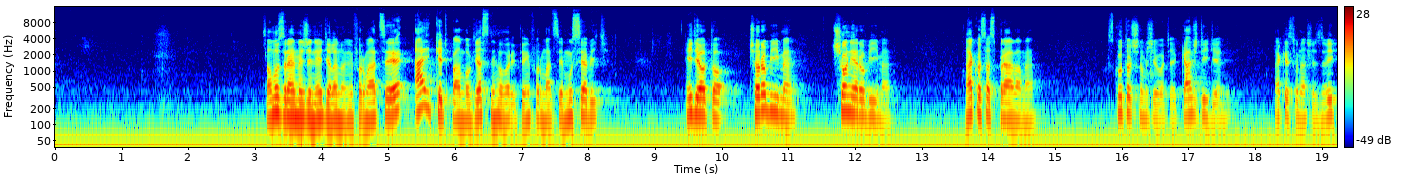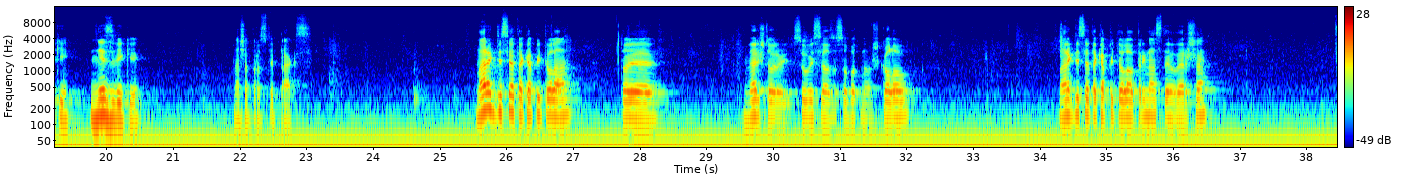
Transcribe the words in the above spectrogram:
Samozrejme, že nie je len o informácie, aj keď Pán Boh jasne hovorí, tie informácie musia byť. Ide o to, čo robíme, čo nerobíme, ako sa správame v skutočnom živote, každý deň, aké sú naše zvyky, nezvyky, naša proste prax. Marek 10. kapitola, to je verš, ktorý súvisel so sobotnou školou, Marek 10. kapitola od 13. verša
